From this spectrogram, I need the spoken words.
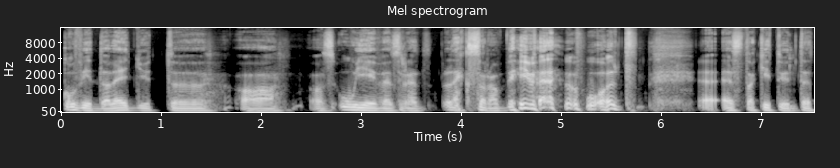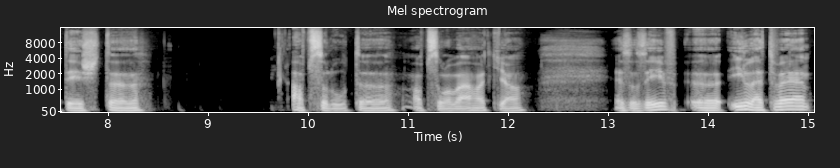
Covid-dal együtt a, az új évezred legszarabb éve volt. Ezt a kitüntetést abszolút abszolválhatja ez az év, illetve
